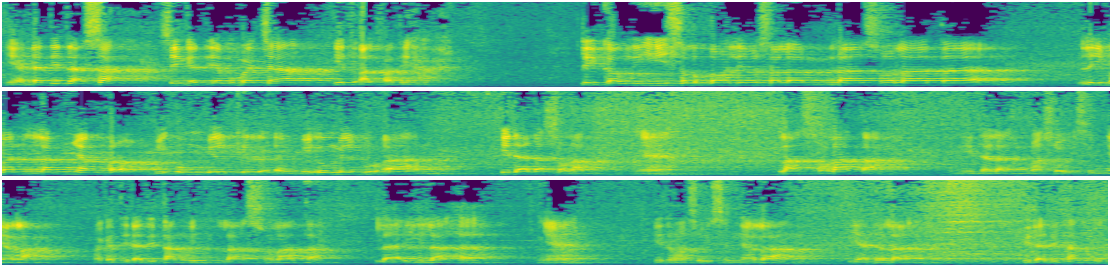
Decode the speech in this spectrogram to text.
Ya, dan tidak sah sehingga dia membaca yaitu Al-Fatihah. Liqaulihi sallallahu alaihi wasallam la salata liman lam yaqra bi ummil eh, bi ummil Qur'an. Tidak ada salat, ya. La salata. Ini adalah masuk isimnya la, maka tidak ditanwin. La salata, la ilaha, ya. Itu masuk isimnya la, dia adalah tidak ditanwin.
